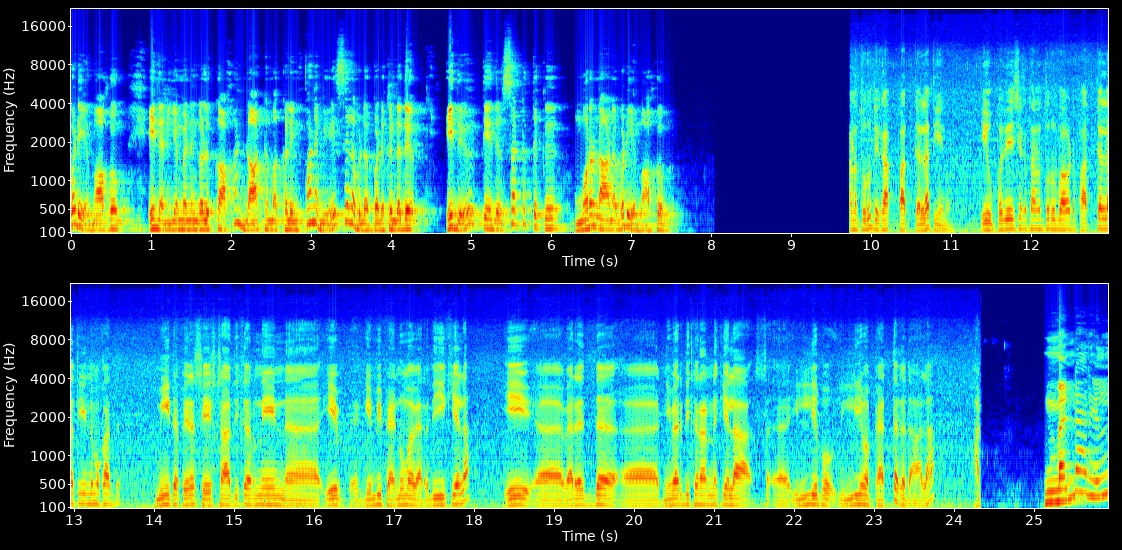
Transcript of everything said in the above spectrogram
விடயமாகும். இந்த நியமனங்களுக்காக நாட்டு மக்களின் பணமே செலவிடப்படுகின்றது. இது தேர்தல் சட்டத்துக்கு முரணான விடயமாகும். තනතුරු දෙකක් පත් කල්ලා තියෙනවා. ඒ උපදේශක තනතුරු බවට පත් කල්ලා තියෙන්නේ මොකක්ද? මීට පෙර ශ්‍රේෂ්ඨාධිකරණයෙන් අ, ඒ ගෙම්බි පැනුම වැරදි කියලා ඒ අ, වැරද්ද අ, නිවැරදි කරන්න කියලා ස- අ, ඉල්ලිපු ඉල්ලීම පැත්තක දාලා மன்னாரில்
